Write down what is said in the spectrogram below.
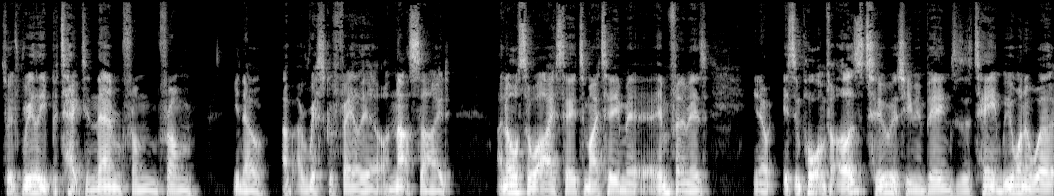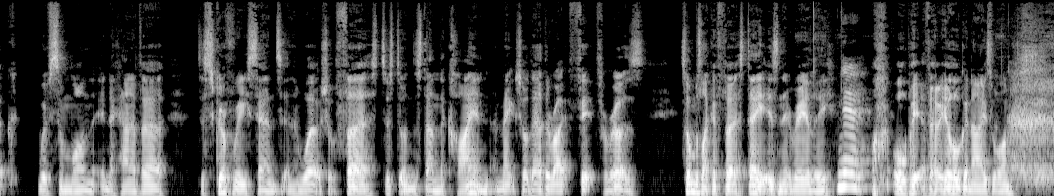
So it's really protecting them from from you know a, a risk of failure on that side. And also, what I say to my team at Infinum is, you know, it's important for us too as human beings as a team. We want to work with someone in a kind of a discovery sense in the workshop first, just to understand the client and make sure they're the right fit for us it's almost like a first date, isn't it? Really, yeah, albeit a very organized one.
